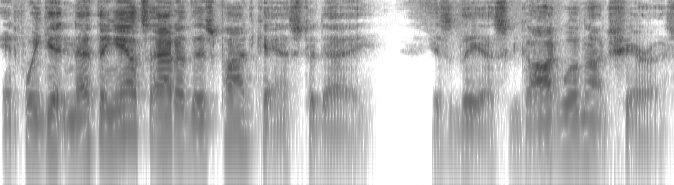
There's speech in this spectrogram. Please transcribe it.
If we get nothing else out of this podcast today, is this God will not share us.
